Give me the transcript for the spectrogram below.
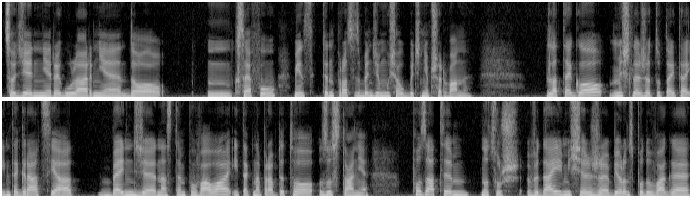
codziennie, regularnie do mm, KSEF-u, więc ten proces będzie musiał być nieprzerwany. Dlatego myślę, że tutaj ta integracja będzie następowała i tak naprawdę to zostanie. Poza tym, no cóż, wydaje mi się, że biorąc pod uwagę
